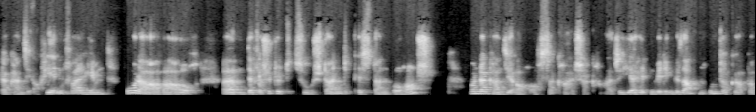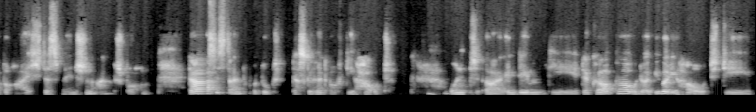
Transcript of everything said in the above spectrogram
da kann sie auf jeden Fall hin. Oder aber auch ähm, der verschüttelte Zustand ist dann orange, und dann kann sie auch aufs Sakralchakra. Also hier hätten wir den gesamten Unterkörperbereich des Menschen angesprochen. Das ist ein Produkt, das gehört auf die Haut. Mhm. Und äh, indem die, der Körper oder über die Haut die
